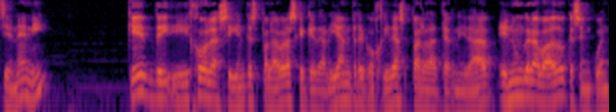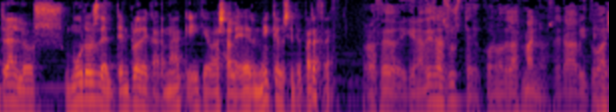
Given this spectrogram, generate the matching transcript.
Geneni que dijo las siguientes palabras que quedarían recogidas para la eternidad en un grabado que se encuentra en los muros del templo de Karnak y que vas a leer, Miquel, si te parece. Procedo, y que nadie se asuste con lo de las manos, era habitual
